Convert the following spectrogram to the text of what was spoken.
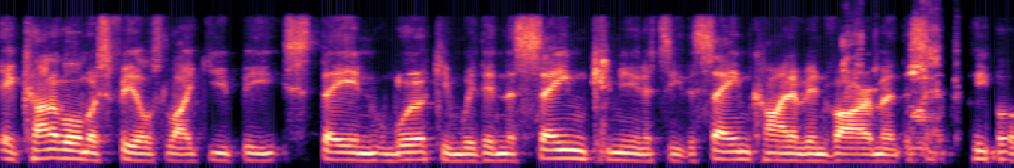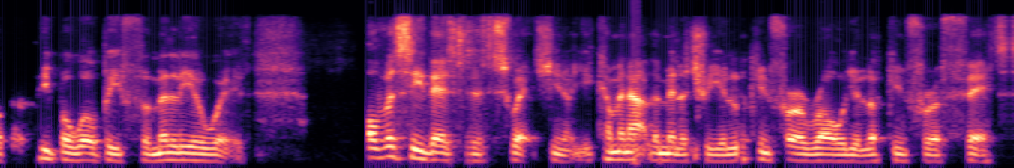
it kind of almost feels like you'd be staying working within the same community, the same kind of environment, the same people that people will be familiar with obviously there's a switch you know you're coming out of the military you're looking for a role you're looking for a fit.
